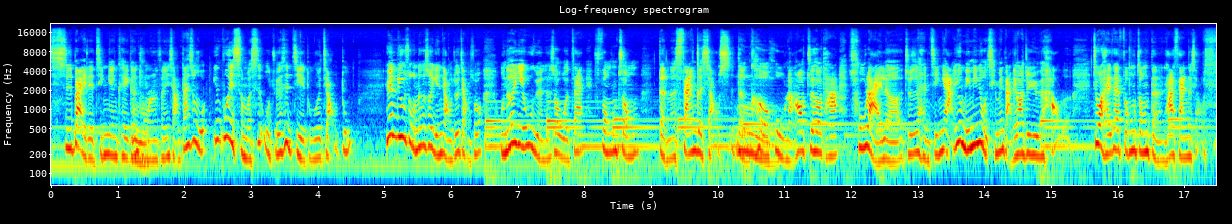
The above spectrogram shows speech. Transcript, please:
失败的经验可以跟同仁分享，嗯、但是我因为什么是我觉得是解读的角度，因为例如说我那个时候演讲，我就讲说我那个业务员的时候，我在风中等了三个小时等客户，嗯、然后最后他出来了，就是很惊讶，因为明明我前面打电话就约好了，结果还在风中等了他三个小时，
